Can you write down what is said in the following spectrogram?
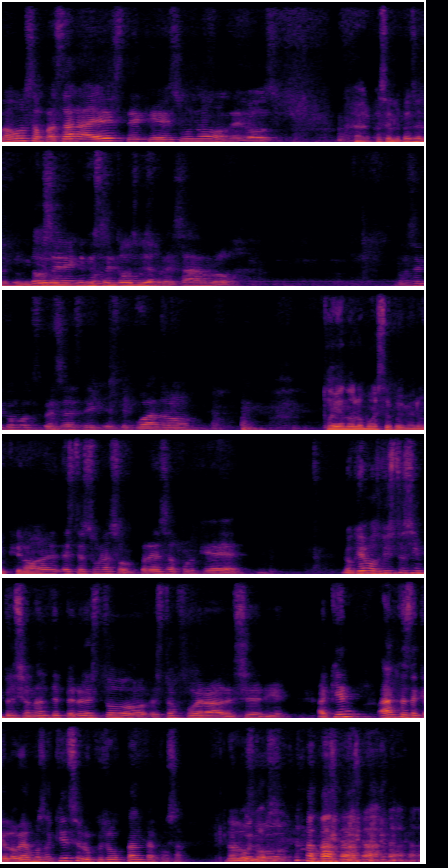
Vamos a pasar a este que es uno de los. A ver, pásale, pásale, porque No sé, no sé cómo allá. expresarlo. No sé cómo expresar este, este cuadro. Todavía no lo muestro, primero quiero. No, esta es una sorpresa porque lo que hemos visto es impresionante, pero esto está fuera de serie. ¿A quién, antes de que lo veamos, a quién se le ocurrió tanta cosa? De los Bueno, dos.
